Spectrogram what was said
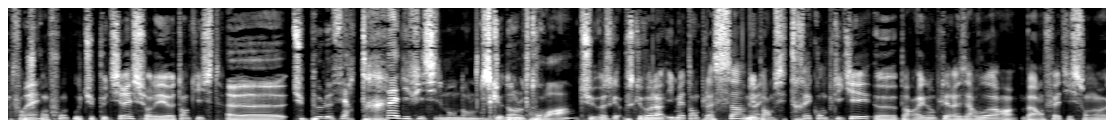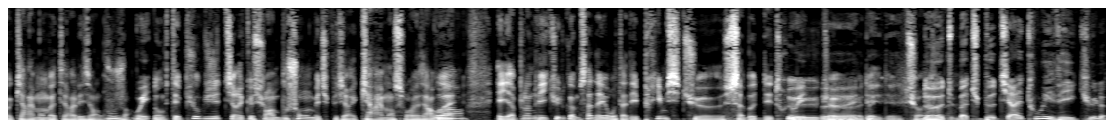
à force Ouais. je confonds, où tu peux tirer sur les euh, tankistes. Euh, tu peux le faire très difficilement dans le, Parce que dans dans, le le 3, 3. tu, parce que, parce que voilà, Ouais. ils mettent en place ça, mais Ouais. par exemple c'est très compliqué. Euh, par exemple les réservoirs, bah en fait ils sont euh, carrément matérialisés en rouge. Oui. Donc t'es plus obligé de tirer que sur un bouchon, mais tu peux tirer carrément sur le réservoir. Ouais. Et il y a plein de véhicules comme ça d'ailleurs où t'as des primes si tu euh, sabotes des trucs. Oui, des- des- tu- tu, bah, tu peux tirer tous les véhicules,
